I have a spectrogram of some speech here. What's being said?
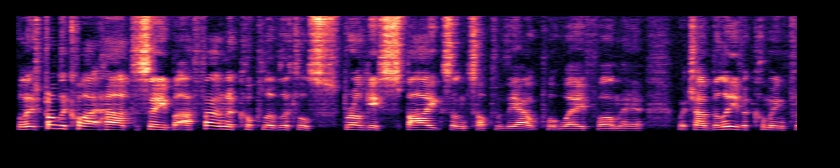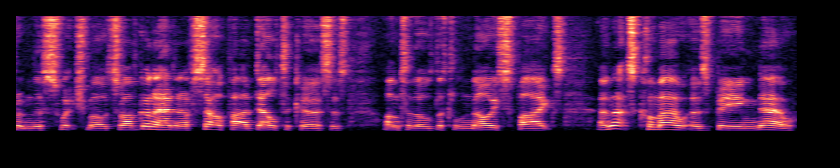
Well it's probably quite hard to see but I found a couple of little sproggy spikes on top of the output waveform here which I believe are coming from the switch mode. So I've gone ahead and I've set up our delta cursors onto those little noise spikes and that's come out as being now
